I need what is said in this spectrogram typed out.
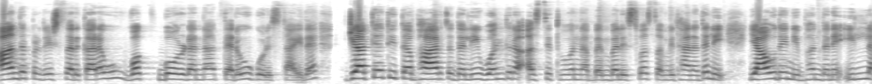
ಆಂಧ್ರಪ್ರದೇಶ ಸರ್ಕಾರವು ವಕ್ಫ್ ಬೋರ್ಡ್ ಅನ್ನ ತೆರವುಗೊಳಿಸ್ತಾ ಇದೆ. ಜಾತ್ಯತೀತ ಭಾರತದಲ್ಲಿ ಒಂದರ ಅಸ್ತಿತ್ವವನ್ನು ಬೆಂಬಲಿಸುವ ಸಂವಿಧಾನದಲ್ಲಿ ಯಾವುದೇ ನಿಬಂಧನೆ ಇಲ್ಲ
